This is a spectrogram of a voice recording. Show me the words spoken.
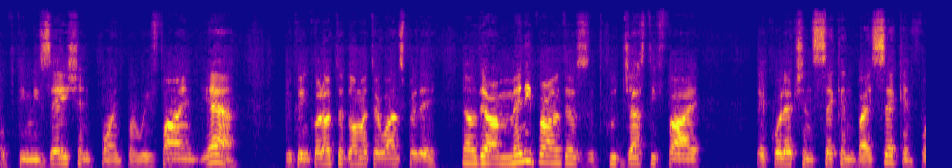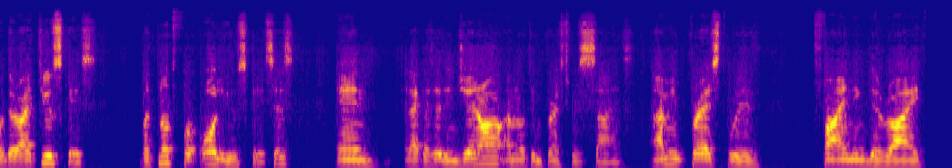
optimization points where we find, yeah, you can collect odometer once per day. Now there are many parameters that could justify a collection second by second for the right use case, but not for all use cases. And like I said, in general, I'm not impressed with size. I'm impressed with finding the right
